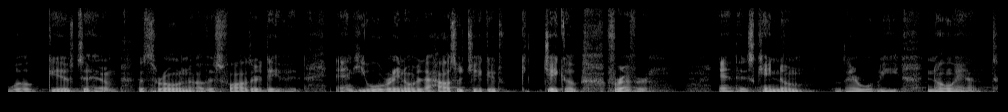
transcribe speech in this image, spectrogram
will give to him the throne of his father David, and he will reign over the house of Jacob, Jacob forever. And his kingdom there will be no end.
